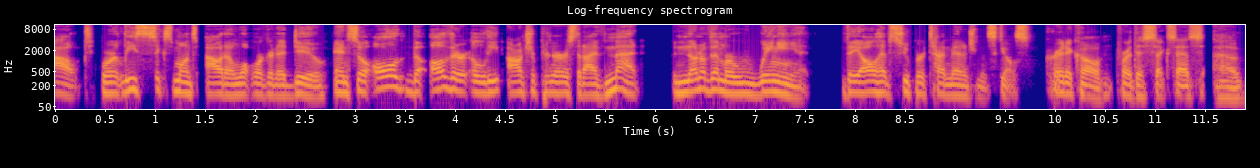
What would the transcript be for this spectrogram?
out. We're at least six months out on what we're going to do. And so all the other elite entrepreneurs that I've met, none of them are winging it. They all have super time management skills. Critical for the success of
